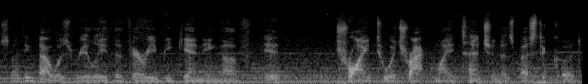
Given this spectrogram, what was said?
So I think that was really the very beginning of it trying to attract my attention as best it could.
